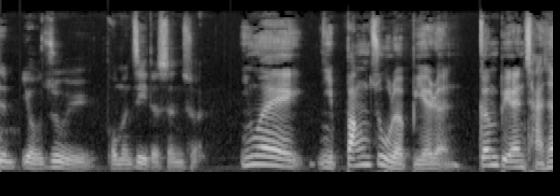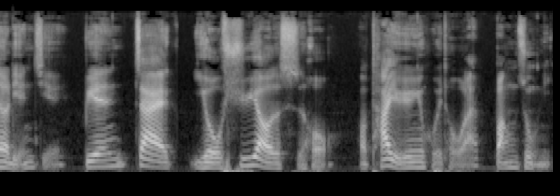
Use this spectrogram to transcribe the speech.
也是有助于我们自己的生存。因为你帮助了别人，跟别人产生了连接，别人在有需要的时候，哦，他也愿意回头来帮助你。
